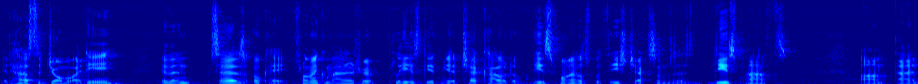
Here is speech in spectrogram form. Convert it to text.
It has the job ID. It then says, okay, Flamenco Manager, please give me a checkout of these files with these checksums as these paths, um, and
